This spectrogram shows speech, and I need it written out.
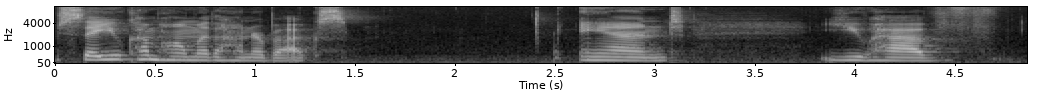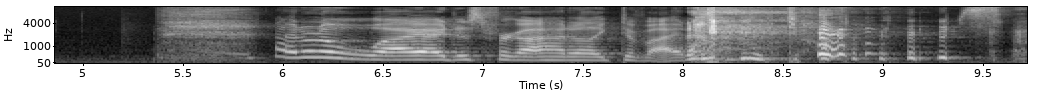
say you come home with a hundred bucks, and you have I don't know why I just forgot how to like divide hundred dollars.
